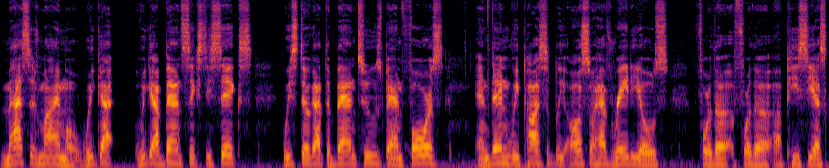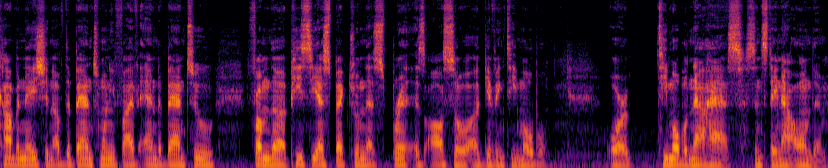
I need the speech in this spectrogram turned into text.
massive MIMO we got we got band 66 we still got the band twos, band fours, and then we possibly also have radios for the for the uh, PCS combination of the band 25 and the band 2 from the PCS spectrum that Sprint is also uh, giving T-Mobile or T-Mobile now has since they now own them.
